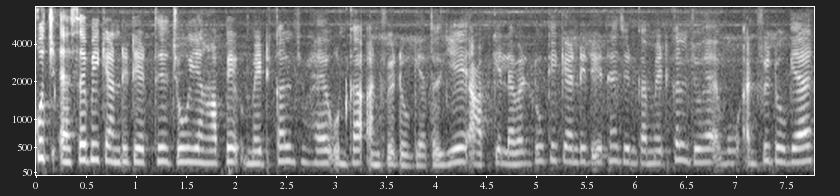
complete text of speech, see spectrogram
कुछ ऐसे भी कैंडिडेट थे जो यहाँ पे मेडिकल जो है, उनका अनफिट हो गया। तो ये आपके लेवल टू के कैंडिडेट हैं, जिनका मेडिकल जो है, वो अनफिट हो गया है।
